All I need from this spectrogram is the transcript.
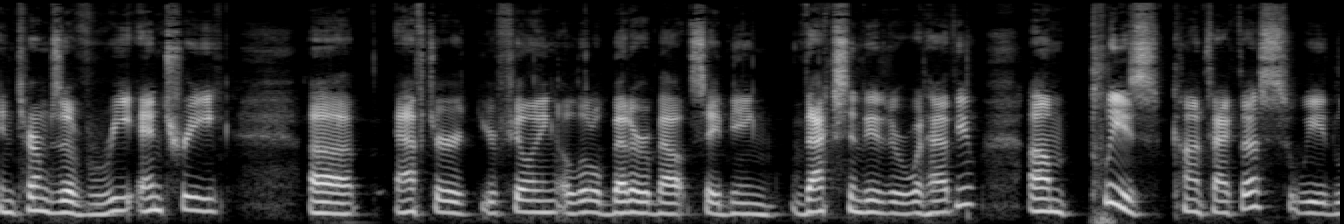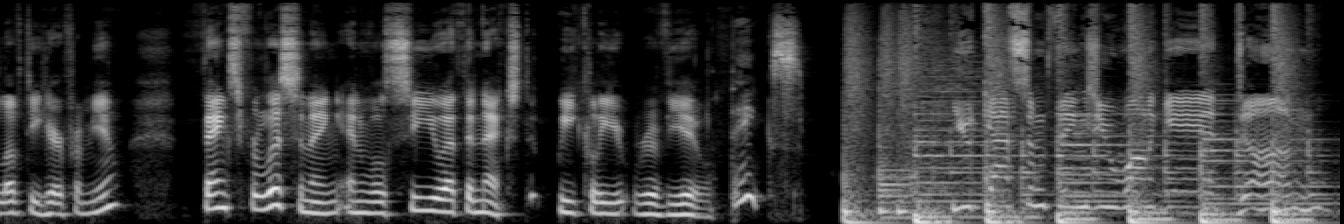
in terms of re entry uh, after you're feeling a little better about, say, being vaccinated or what have you, um, please contact us. We'd love to hear from you. Thanks for listening, and we'll see you at the next weekly review. Thanks. You got some things you want to get done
